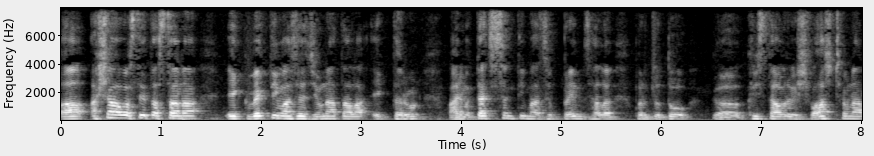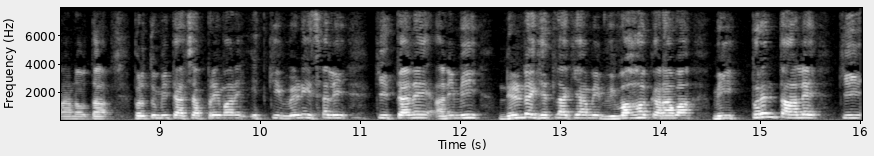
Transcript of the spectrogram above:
अशा अवस्थेत असताना एक व्यक्ती माझ्या जीवनात आला एक तरुण आणि मग त्याच्या संगती माझं प्रेम झालं परंतु तो ख्रिस्तावर विश्वास ठेवणारा नव्हता. परंतु मी त्याच्या प्रेमाने इतकी वेळी झाली की त्याने आणि मी निर्णय घेतला की आम्ही विवाह करावा. मी इथपर्यंत आले की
